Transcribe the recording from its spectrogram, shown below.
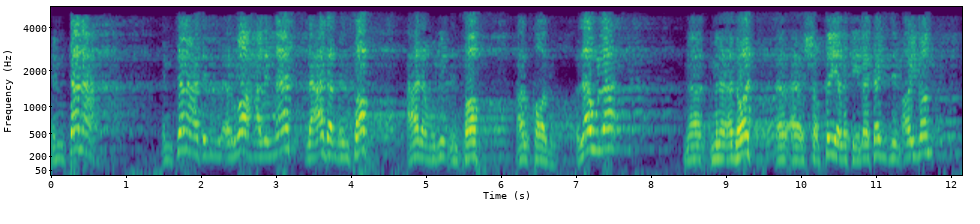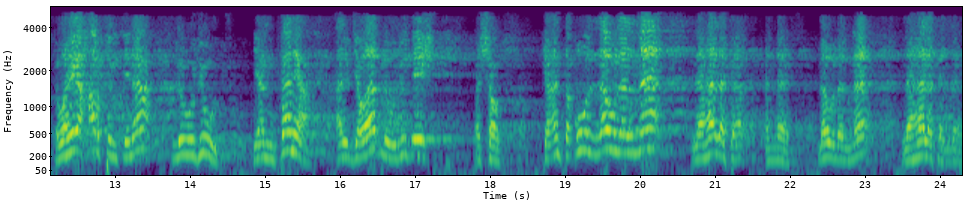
امتنع امتنعت الراحة للناس لعدم انصاف عدم وجود انصاف القاضي. لولا من الأدوات الشرطية التي لا تجزم أيضا وهي حرف امتناع لوجود. يمتنع الجواب لوجود إيش؟ الشرط. كأن تقول لولا الماء لهلك الناس. لولا الماء لهلك الناس.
